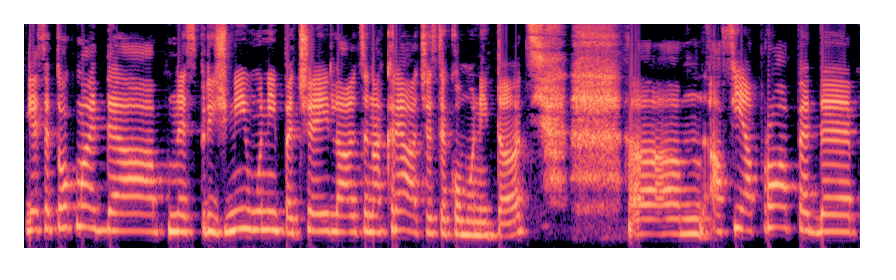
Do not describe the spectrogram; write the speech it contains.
este tocmai de a ne sprijini unii pe ceilalți în a crea aceste comunități, a fi aproape de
